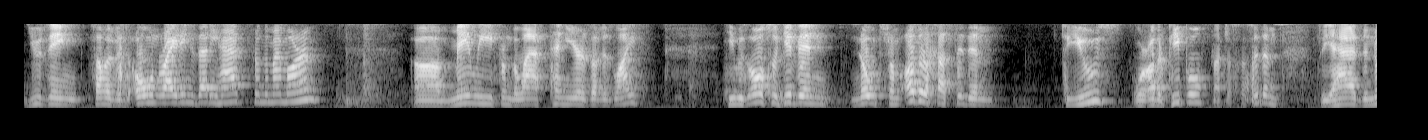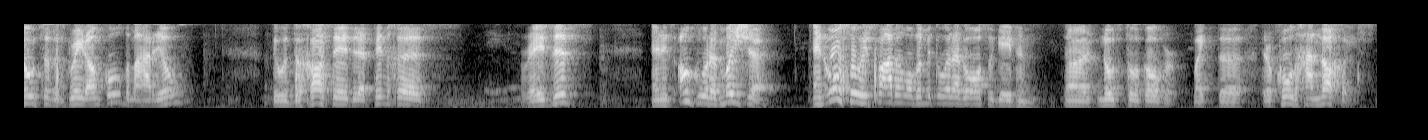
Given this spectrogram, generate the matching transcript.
using some of his own writings that he had from the Maimarim, uh, mainly from the last 10 years of his life. He was also given notes from other Hasidim to use, or other people, not just Hasidim. So you had the notes of his great uncle, the Maharil. There was the Chassid, Reb Pinchas, Reizes, and his uncle, Reb Moshe. And also his father-in-law, the Mittler Rebbe, also gave him uh, notes to look over. Like the, they're called Hanachis.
